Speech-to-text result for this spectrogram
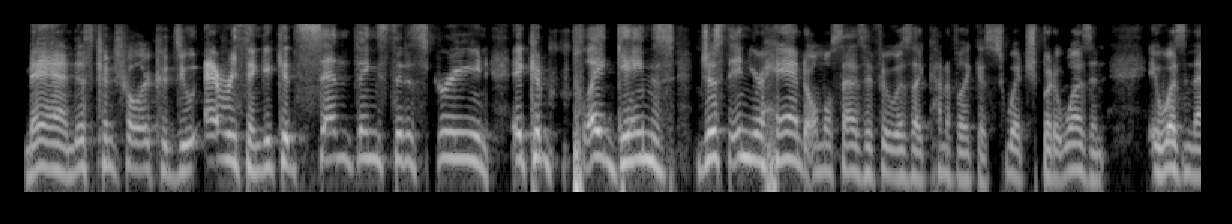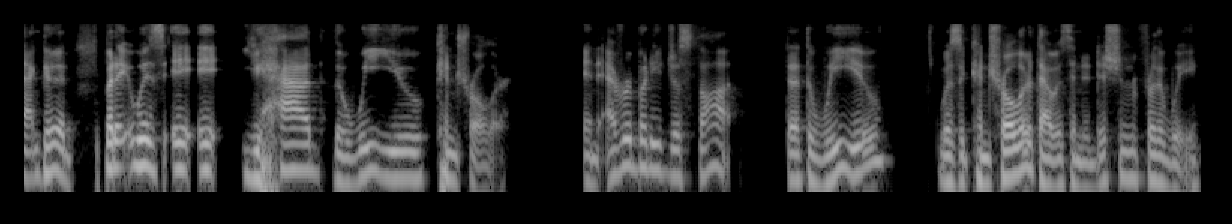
Man, this controller could do everything. It could send things to the screen. It could play games just in your hand, almost as if it was like kind of like a switch, but it wasn't. It wasn't that good. But it was it, it you had the Wii U controller. And everybody just thought that the Wii U was a controller that was an addition for the Wii.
